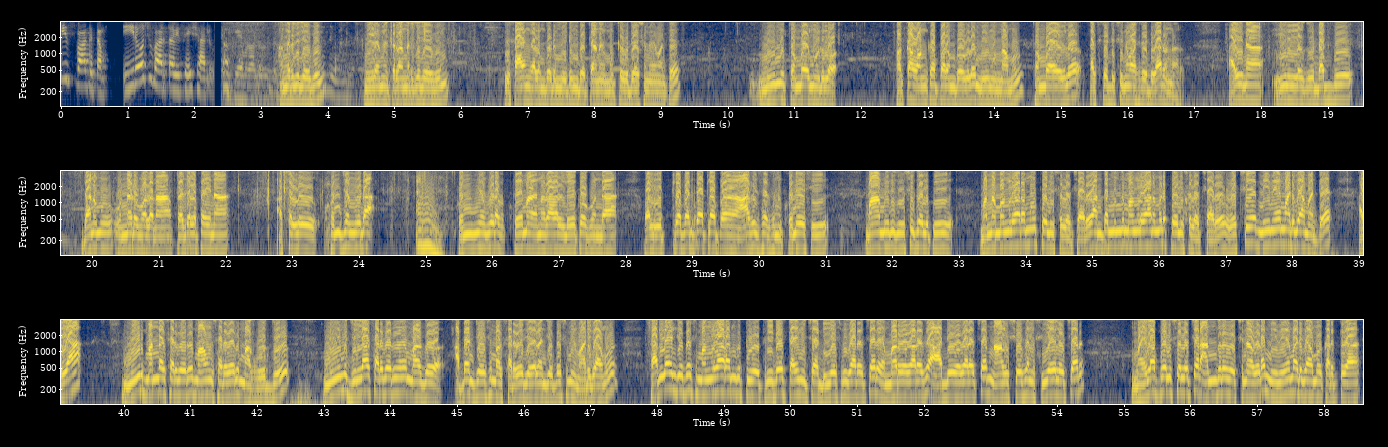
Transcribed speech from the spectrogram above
కి స్వాగతం. ఈ రోజు వార్తా విశేషాలు. అందరికీ జై భీమ్. మీడియా మిత్రులందరికీ జై భీమ్. ఈ సాయంకాలం పూట మీటింగ్ పెట్టడానికి ముఖ్య ఉద్దేశం ఏమంటే మేము తొంభై మూడులో పక్క వంకాపురం బోగులో మేము ఉన్నాము తొంభై ఐదులో కసిరెడ్డి శ్రీనివాసరెడ్డి గారు ఉన్నారు. అయినా వీళ్ళకు డబ్బు ధనము ఉండడం వలన ప్రజలపైన అసలు కొంచెం కూడా కొంచెం కూడా ప్రేమ అనురాగాలు లేకోకుండా వాళ్ళు ఎట్లా పడితే అట్లా ఆఫీసర్స్ని కొనేసి మా మీదకి ఉసిగొలిపి మొన్న మంగళవారము పోలీసులు వచ్చారు. అంతకుముందు మంగళవారం కూడా పోలీసులు వచ్చారు. వచ్చే మేమేం అడిగామంటే అయ్యా మీరు మండల సర్వేరు మామూలు సర్వేరు మాకు వద్దు. మేము జిల్లా సర్వేరు మాకు అపాయింట్ చేసి మాకు సర్వే చేయాలని చెప్పేసి మేము అడిగాము. సర్లే అని చెప్పేసి మంగళవారానికి టూ త్రీ డేస్ టైం ఇచ్చారు. డిఎస్పీ గారు వచ్చారు ఎంఆర్ఓ గారు వచ్చారు ఆర్డీఓ గారు వచ్చారు నాలుగు స్టేషన్ల సిఐలు వచ్చారు. మహిళా పోలీసులు వచ్చారు అందరూ వచ్చినా కూడా మేమేం అడిగాము కరెక్ట్గా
